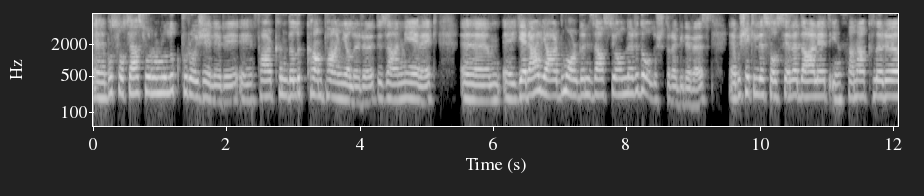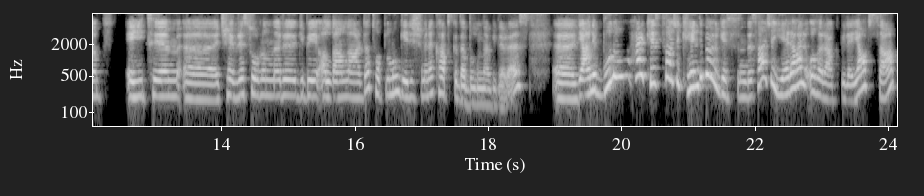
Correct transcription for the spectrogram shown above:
E, Bu sosyal sorumluluk projeleri, farkındalık kampanyaları düzenleyerek yerel yardım organizasyonları da oluşturabiliriz. Bu şekilde sosyal adalet, insan hakları, eğitim, e, çevre sorunları gibi alanlarda toplumun gelişimine katkıda bulunabiliriz. E, Yani bunu herkes sadece kendi bölgesinde, sadece yerel olarak bile yapsa,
